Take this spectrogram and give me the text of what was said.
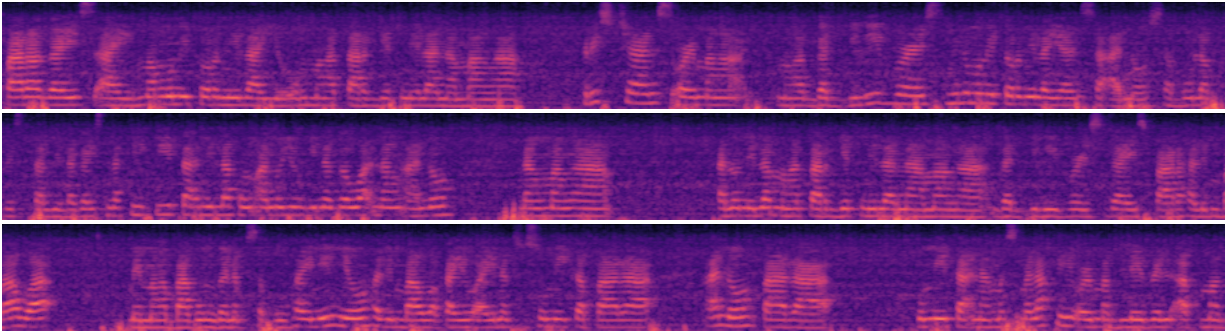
para guys ay mamonitor nila yung mga target nila na mga Christians or mga mga God believers, minomonitor nila yan sa ano, sa bulang kristal nila guys. Nakikita nila kung ano yung ginagawa ng ano ng mga ano nila mga target nila na mga God believers guys para halimbawa may mga bagong ganap sa buhay ninyo, halimbawa kayo ay nagsusumika para ano, para kumita ng mas malaki or mag-level up mag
